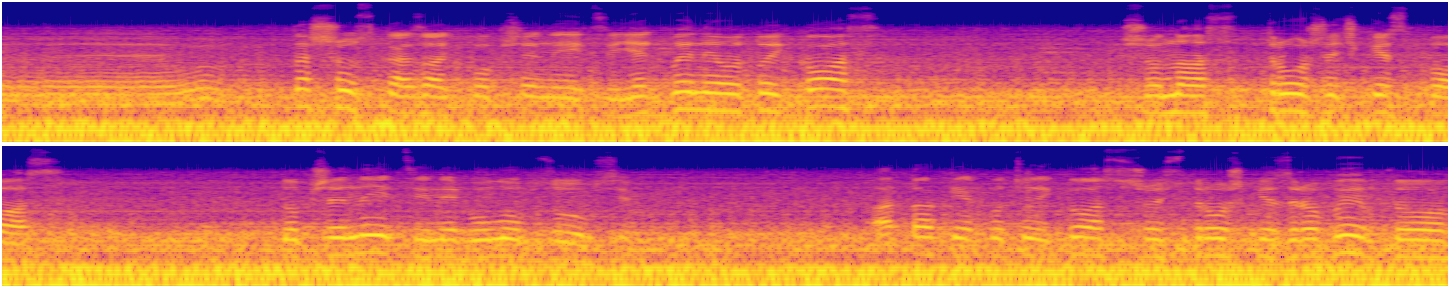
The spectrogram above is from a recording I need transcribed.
Е, Та що сказати по пшениці? Якби не отой кас, що нас трошечки спас, то пшениці не було б зовсім. А так як отой кас щось трошки зробив, то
